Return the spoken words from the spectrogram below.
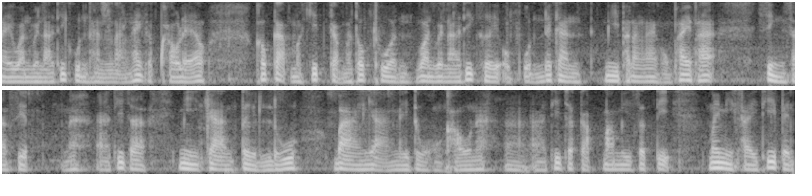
ในวันเวลาที่คุณหันหลังให้กับเขาแล้ว เขากลับมาคิดกลับมาทบทวน วันเวลาที่เคยอบอุ่นด้วยกัน มีพลังงานของไพ่พระ สิ่งศักดิ์สิทธิ์นะอาจที่จะมีการตื่นรู้บางอย่างในตัวของเขานะอาจที่จะกลับมามีสติ ไม่มีใครที่เป็น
